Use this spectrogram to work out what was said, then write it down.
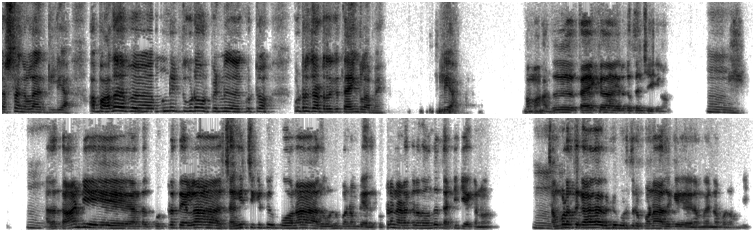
கஷ்டங்கள்லாம் இருக்கு இல்லையா? அப்ப அதை முன்னிட்டு கூட ஒரு பெண்ணு குற்றம் குற்றம் சாட்டுறதுக்கு தயங்கலாமே. இல்லையா? ஆமா அது தயக்கம் இருக்கத்தான் செய்யும். அதை தாண்டி அந்த குற்றத்தை எல்லாம் சகிச்சுக்கிட்டு போனா அது ஒண்ணும் பண்ண முடியாது. குற்றம் நடக்கிறத வந்து தட்டி கேட்கணும். சம்பளத்துக்காக விட்டு கொடுத்துட்டு போனா அதுக்கு நம்ம என்ன பண்ண முடியும்?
